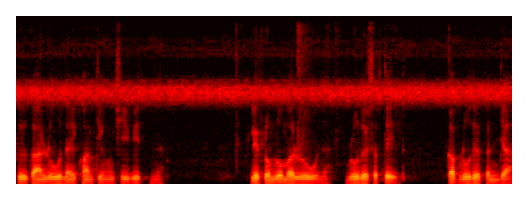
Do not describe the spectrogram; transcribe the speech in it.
คือการรู้ในความจริงของชีวิตนะเรียกรวมๆว่ารู้นะ รู้ด้วยสติ กับรู้ด้วยปัญญา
